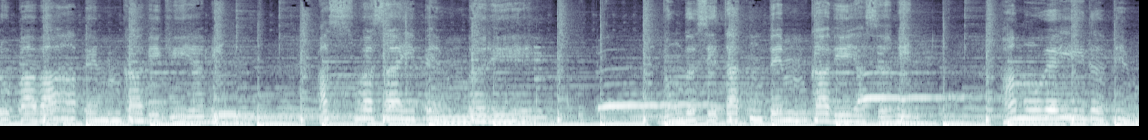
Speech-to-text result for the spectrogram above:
තරු පවා පෙම් කවි කියමින් අස්වසයි පෙම්බරේ. නුඹ සිතත් පෙම් කවි යසමින් හමුවෙයිද පෙම්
